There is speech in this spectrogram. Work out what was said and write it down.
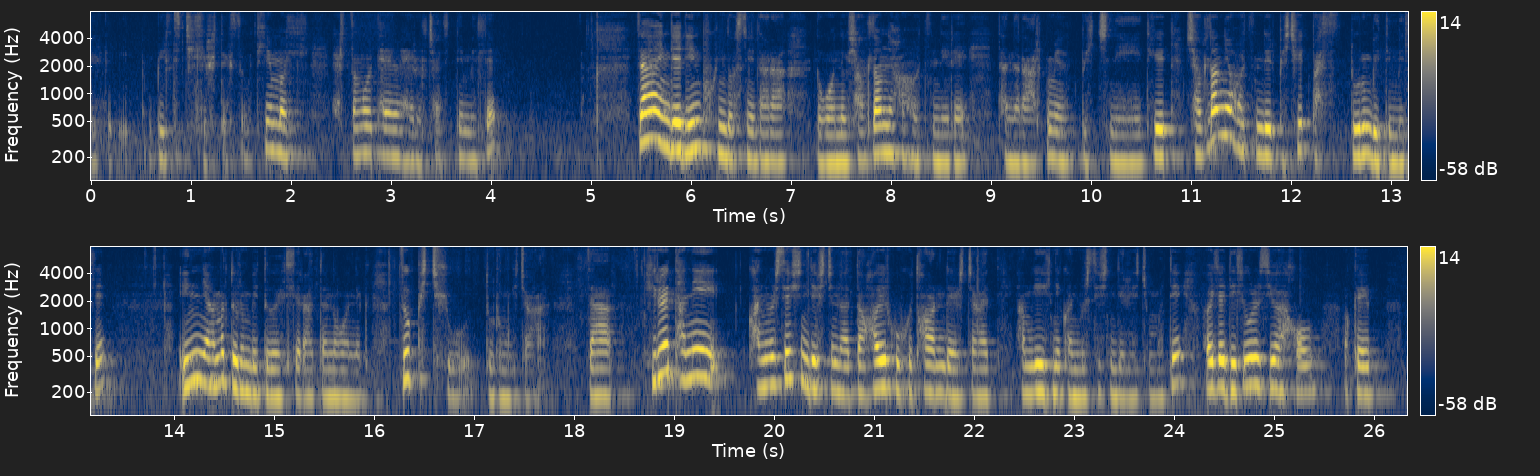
бэлтэж эхлэх хэрэгтэй гэсэн. Тэгэх юм бол харьцангуй тайван хариулж чаддсан юм билэ. За ингээд энэ бүхэн дуусны дараа нөгөө нэг шаблоныхаа хуудсан дээрээ та нараа 10 минут бичнэ. Тэгээд шаблоны хуудсан дээр бичгээд бас дүрэн бит юм билэ. Энэ нь ямар дүрэн байдаг вэ гэхээр одоо нөгөө нэг зөв бичих дүрм гэж байгаа. За хэрвээ таны conversation дээр чинь одоо хоёр хүүхэд хоорондоо ярьж байгаад хамгийн ихний conversation дээр ч юм уу тий. Хоёлаа дэлгүүрээс юу авах вэ? Окей,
